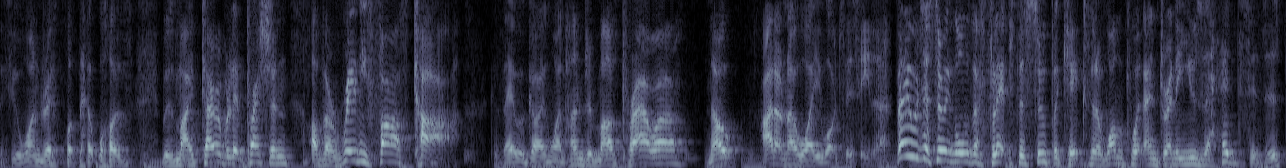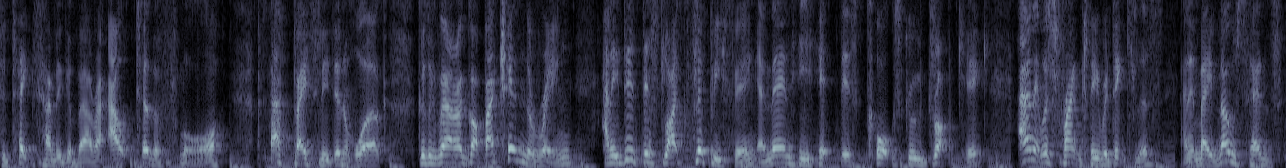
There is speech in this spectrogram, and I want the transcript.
If you're wondering what that was, it was my terrible impression of a really fast car because they were going 100 miles per hour. No, I don't know why you watch this either. They were just doing all the flips, the super kicks, and at one point Andretti used the head scissors to take Sammy Guevara out to the floor. That basically didn't work because Guevara got back in the ring and he did this like flippy thing and then he hit this corkscrew drop kick and it was frankly ridiculous and it made no sense.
